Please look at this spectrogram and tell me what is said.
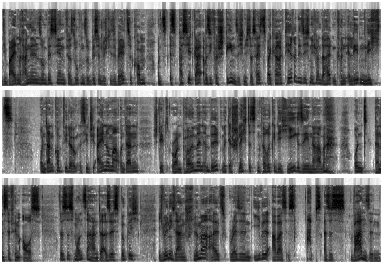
Die beiden rangeln so ein bisschen, versuchen so ein bisschen durch diese Welt zu kommen und es passiert gar, aber sie verstehen sich nicht. Das heißt, zwei Charaktere, die sich nicht unterhalten können, erleben nichts. Und dann kommt wieder irgendeine CGI-Nummer und dann steht Ron Perlman im Bild mit der schlechtesten Perücke, die ich je gesehen habe. Und dann ist der Film aus. Das ist Monster Hunter. Also ist wirklich, ich will nicht sagen schlimmer als Resident Evil, aber es ist abs, also es ist Wahnsinn.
